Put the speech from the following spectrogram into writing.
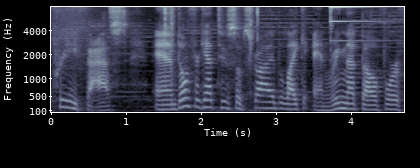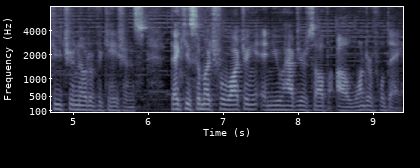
pretty fast. And don't forget to subscribe, like, and ring that bell for future notifications. Thank you so much for watching and you have yourself a wonderful day.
